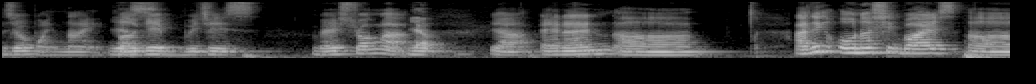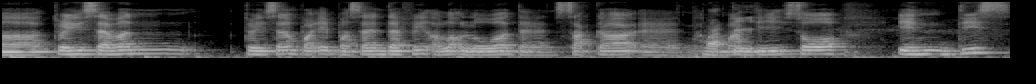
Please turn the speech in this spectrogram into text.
0.9 per Yes. game, which is very strong lah. Yep. Yeah, and then uh, I think ownership wise, uh, 27 27.8% definitely a lot lower than Saka and Mati. Mati. So in this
